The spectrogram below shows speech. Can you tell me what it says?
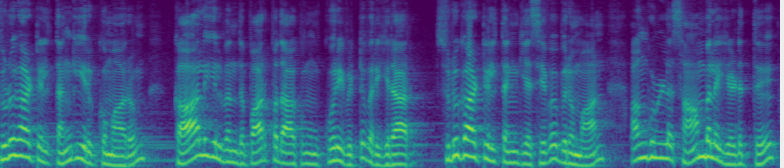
சுடுகாட்டில் தங்கியிருக்குமாறும் காலையில் வந்து பார்ப்பதாகவும் கூறிவிட்டு வருகிறார். சுடுகாட்டில் தங்கிய சிவபெருமான் அங்குள்ள சாம்பலை எடுத்து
